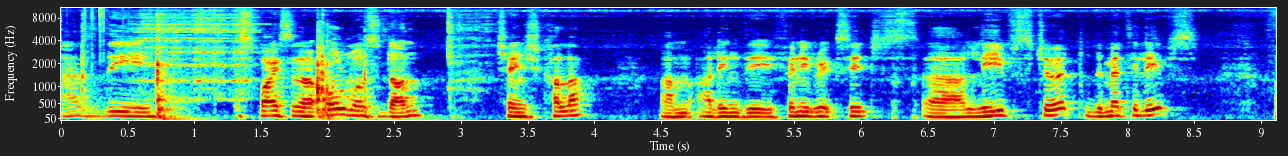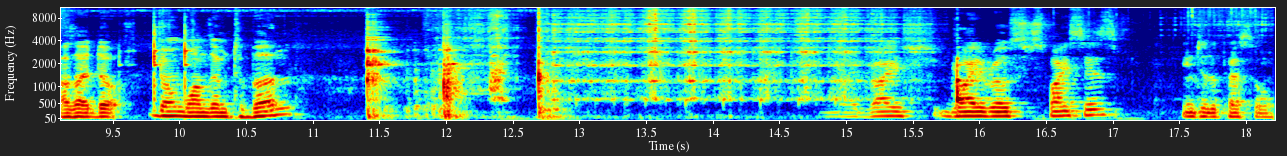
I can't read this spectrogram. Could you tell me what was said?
As the spices are almost done, change color, I'm adding the fenugreek seeds uh, leaves to it, the methi leaves, as I don't, don't want them to burn. My dry, dry roast spices into the pestle.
